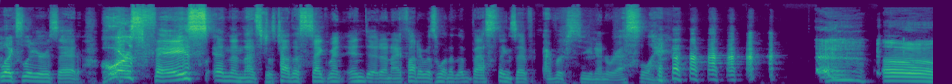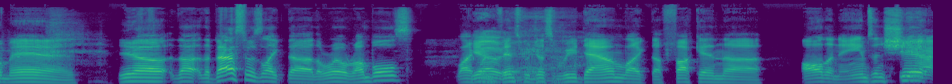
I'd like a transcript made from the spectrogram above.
Lex Luger said, "Horse face," and then that's just how the segment ended. And I thought it was one of the best things I've ever seen in wrestling. oh man, you know the the best was like the the Royal Rumbles, like Yeah, when Vince would just read down like the fucking uh all the names and shit. Yeah,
